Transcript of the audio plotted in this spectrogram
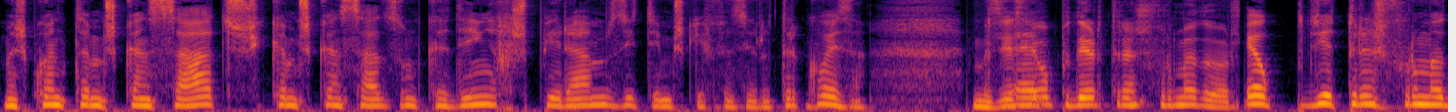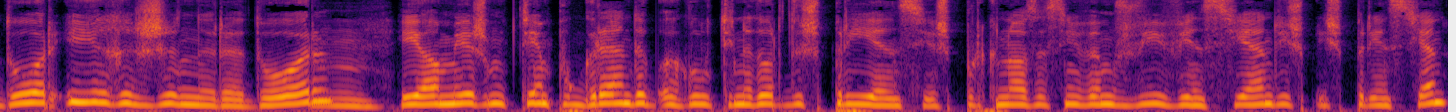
Mas quando estamos cansados, ficamos cansados um bocadinho, respiramos e temos que ir fazer outra coisa. Mas esse é, é o poder transformador. É o poder transformador e regenerador hum. e ao mesmo tempo grande aglutinador de experiências, porque nós assim vamos vivenciando e experienciando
